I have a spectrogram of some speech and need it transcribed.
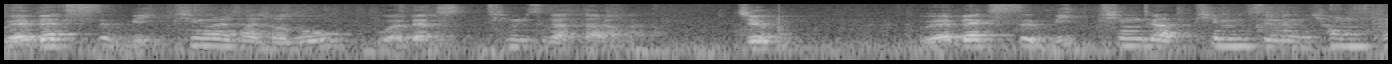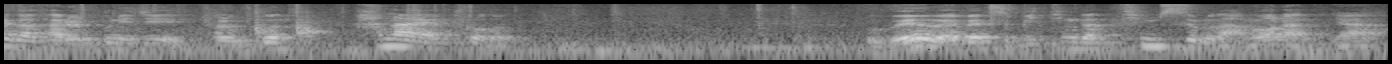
Webex Meeting을 사셔도 Webex Teams가 따라가요. 즉 Webex Meeting과 Teams는 형태가 다를 뿐이지 결국은 하나의 product. 왜 Webex Meeting과 Teams로 나누어 놨느냐?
